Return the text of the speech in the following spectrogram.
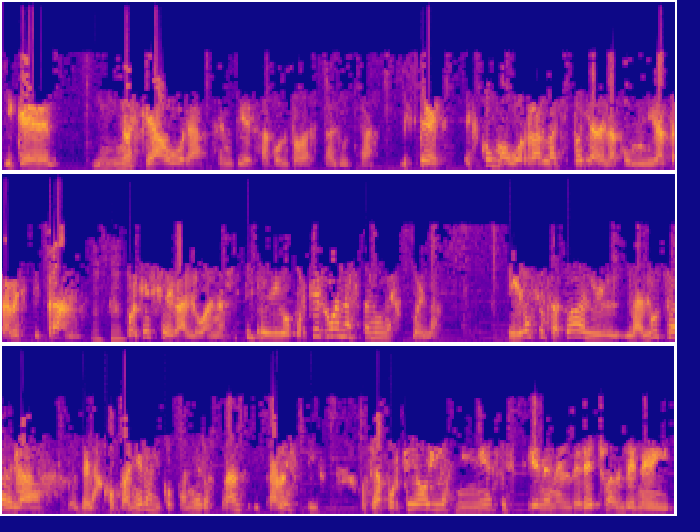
y que no es que ahora se empieza con toda esta lucha, ¿viste? Es como borrar la historia de la comunidad travesti trans. ¿Por qué llega Luana? Yo siempre digo, ¿por qué Luana está en una escuela? Y gracias a toda la lucha de, las de las compañeras y compañeros trans y travestis, o sea, ¿por qué hoy las niñeces tienen el derecho al DNI?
